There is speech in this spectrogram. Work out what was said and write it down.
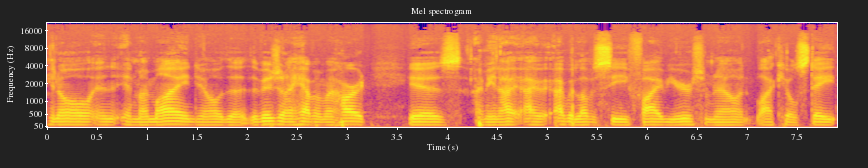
you know, in, in my mind, you know, the, the vision I have in my heart is, I mean, I, I, I would love to see five years from now in Black Hill State,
